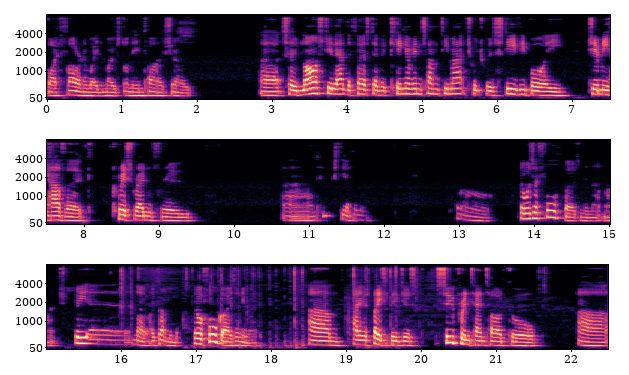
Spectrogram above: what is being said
by far and away the most on the entire show. Uh, so last year they had the first ever King of Insanity match, which was Stevie Boy, Jimmy Havoc, Chris Renfrew, and who's the other one? Oh, there was a fourth person in that match. Be, uh, no, I can't remember. There were four guys anyway, um, and it was basically just super intense hardcore. Uh,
